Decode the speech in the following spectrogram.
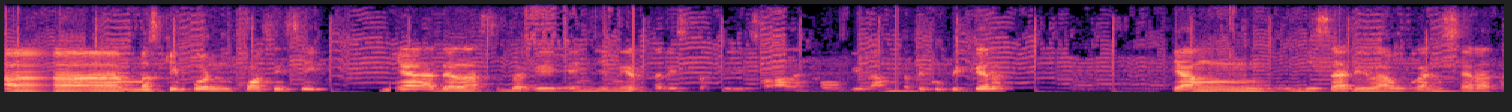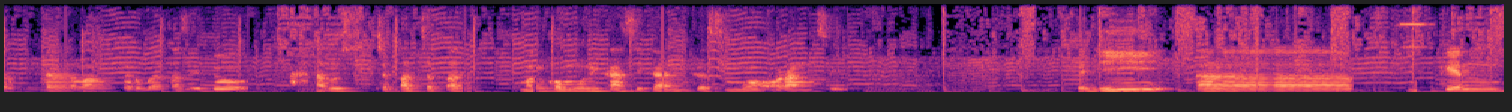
Eh, meskipun posisinya adalah sebagai engineer tadi seperti soal yang kamu bilang, tapi kupikir yang bisa dilakukan secara ter dalam terbatas itu harus cepat-cepat mengkomunikasikan ke semua orang sih. Jadi eh, mungkin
